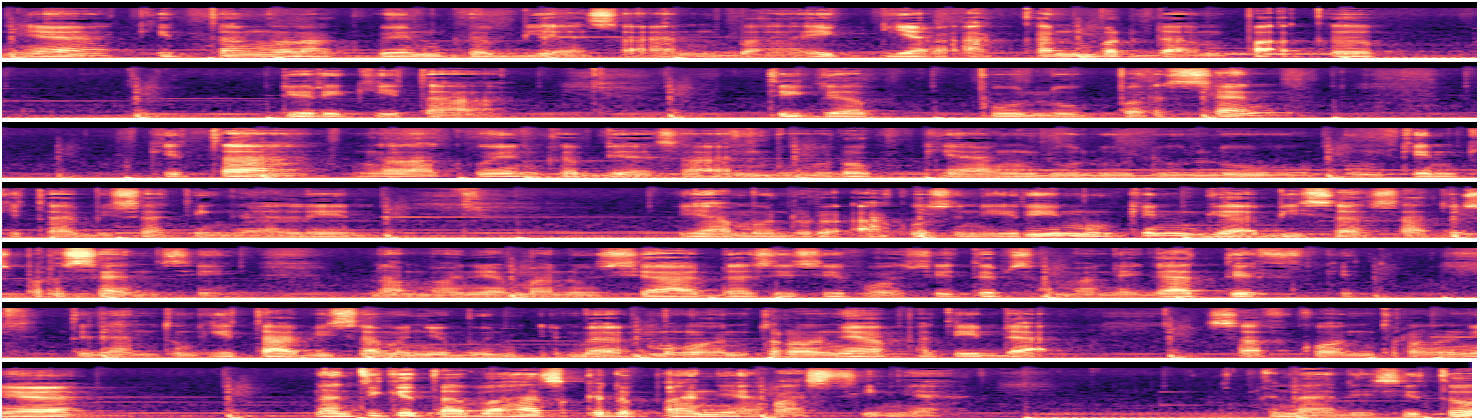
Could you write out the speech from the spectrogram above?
nya kita ngelakuin kebiasaan baik yang akan berdampak ke diri kita. 30% kita ngelakuin kebiasaan buruk yang dulu-dulu mungkin kita bisa tinggalin ya menurut aku sendiri mungkin nggak bisa 100% sih. Namanya manusia ada sisi positif sama negatif gitu. Tergantung kita bisa mengontrolnya apa tidak. Self controlnya nanti kita bahas ke depannya pastinya. Nah di situ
